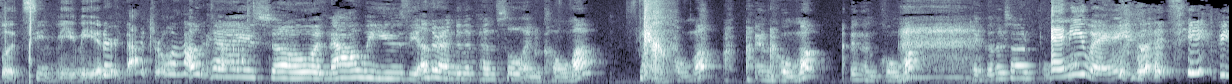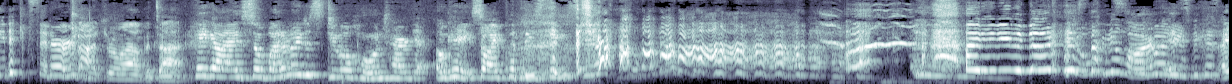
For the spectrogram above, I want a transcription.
Let's see Mimi in her natural habitat. Okay, so now we use the other end of the pencil and comb up, and comb up, and comb up, and then comb up. Take the other side. Anyway, let's see Phoenix in her natural habitat. Hey guys, so why don't I just do a whole entire get? Okay, so I put these things. I didn't even notice. Don't be alarmed. It's because I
